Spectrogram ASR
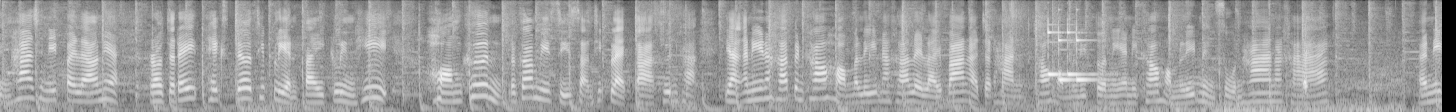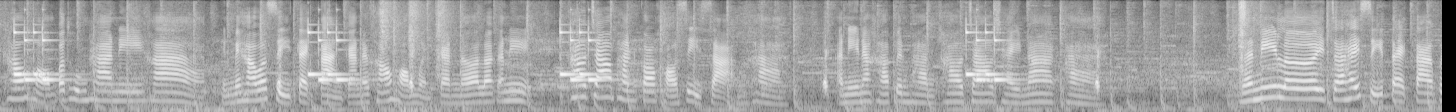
3-5 ชนิดไปแล้วเนี่ยเราจะได้ texture ที่เปลี่ยนไปกลิ่นที่หอมขึ้น แล้วก็มีสีสันที่แปลกตาขึ้นค่ะ อย่างอันนี้นะคะเป็นข้าวหอมมะลินะคะ หลาย ๆ บ้านอาจจะทานข้าวหอมมะลิตัวนี้ อันนี้ข้าวหอมมะลิ 105 นะคะ อันนี้ข้าวหอมปทุมธานีค่ะ เห็นไหมคะว่าสีแตกต่างกันนะข้าวหอมเหมือนกันเนาะ แล้วก็นี่ ข้าวเจ้าพันกอขอ43 ค่ะ อันนี้นะคะเป็นพันข้าวเจ้าชัยนาทค่ะ และนี่เลยจะให้สีแตกต่างไป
